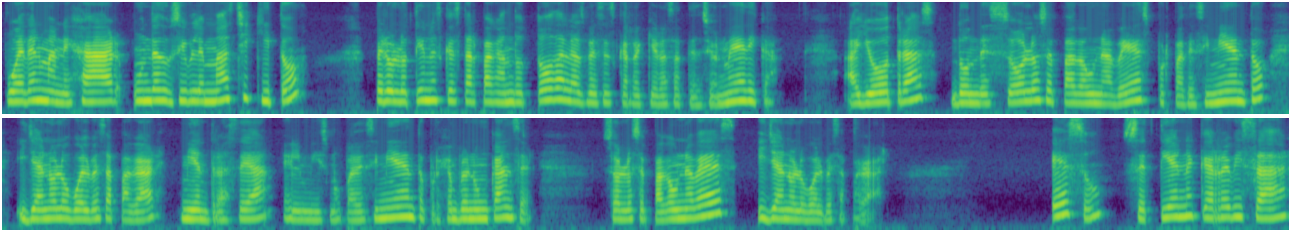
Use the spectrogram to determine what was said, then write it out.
pueden manejar un deducible más chiquito, pero lo tienes que estar pagando todas las veces que requieras atención médica. Hay otras donde solo se paga una vez por padecimiento y ya no lo vuelves a pagar mientras sea el mismo padecimiento. Por ejemplo, en un cáncer, solo se paga una vez y ya no lo vuelves a pagar. Eso se tiene que revisar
